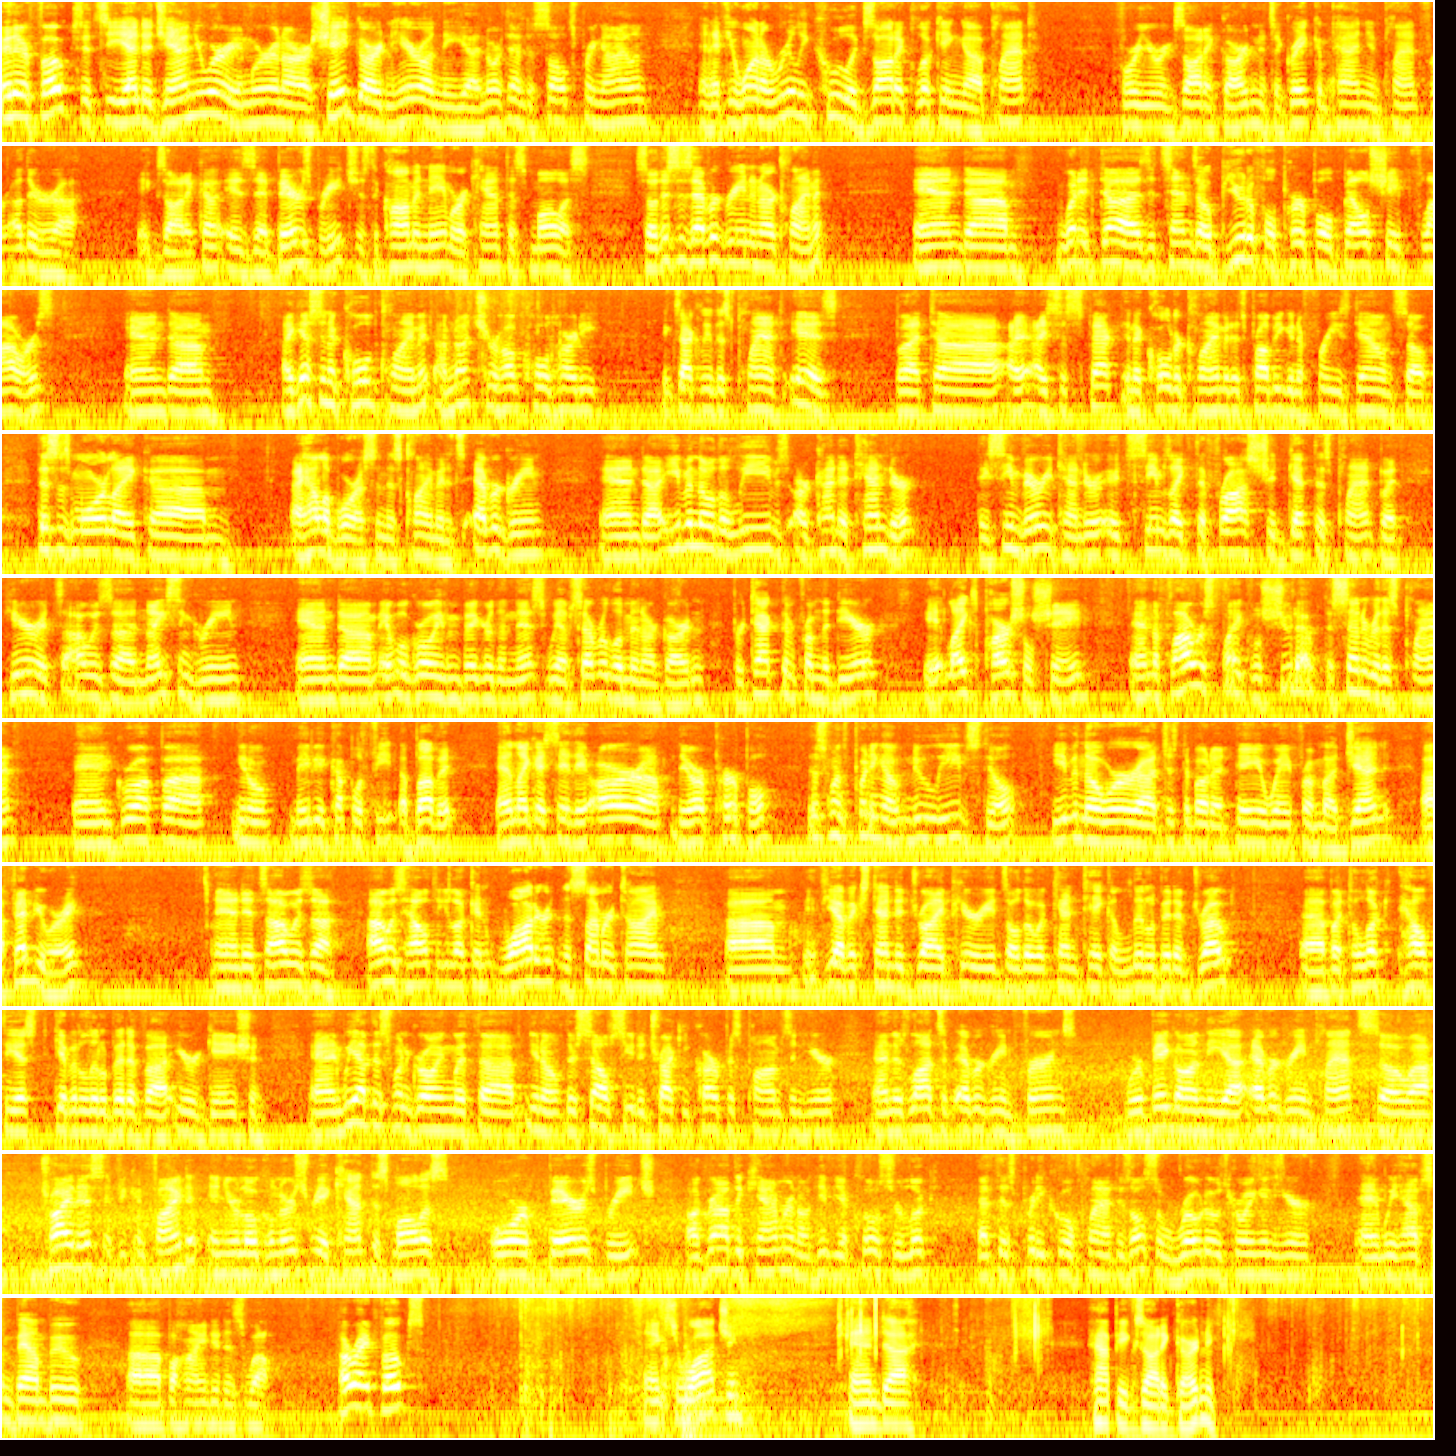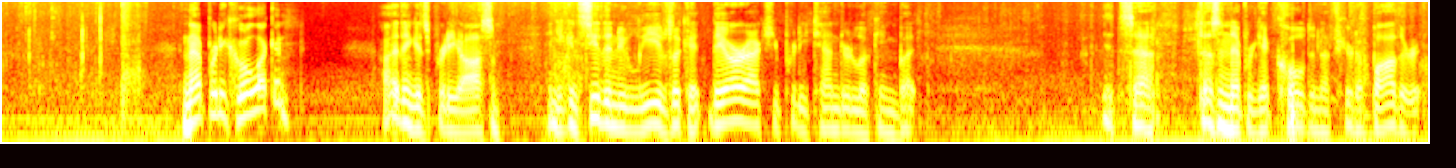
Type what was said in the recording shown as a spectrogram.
Hey there folks, it's the end of January and we're in our shade garden here on the uh, north end of Salt Spring Island. And if you want a really cool exotic looking uh, plant for your exotic garden, it's a great companion plant for other uh, exotica, is a bear's breech, is the common name, or Acanthus mollis. So this is evergreen in our climate. And um, what it does, it sends out beautiful purple bell-shaped flowers. And um, I guess in a cold climate, I'm not sure how cold hardy exactly this plant is, but uh, I, I, suspect in a colder climate it's probably going to freeze down. So this is more like um, a helleborus in this climate. It's evergreen, and uh, even though the leaves are kind of tender, they seem very tender. It seems like the frost should get this plant, but here it's always uh, nice and green, and um, it will grow even bigger than this. We have several of them in our garden. Protect them from the deer. It likes partial shade, and the flower spike will shoot out the center of this plant and grow up, uh, you know, maybe a couple of feet above it and like I say, they are uh, they are purple. This one's putting out new leaves still, even though we're uh, just about a day away from uh, Jan uh, February. And it's always uh, always healthy looking. Water it in the summertime. Um, if you have extended dry periods, although it can take a little bit of drought, uh, but to look healthiest, give it a little bit of uh, irrigation. And we have this one growing with, you know, there's self-seeded Trachycarpus palms in here, and there's lots of evergreen ferns. We're big on the evergreen plants, so try this if you can find it in your local nursery, Acanthus mollis or Bear's Breech. I'll grab the camera and I'll give you a closer look at this pretty cool plant. There's also rhodos growing in here, and we have some bamboo uh, behind it as well. All right, folks. Thanks for watching, and uh, happy exotic gardening. Isn't that pretty cool looking? I think it's pretty awesome. And you can see the new leaves. Look at, they are actually pretty tender looking, but it uh, doesn't ever get cold enough here to bother it.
